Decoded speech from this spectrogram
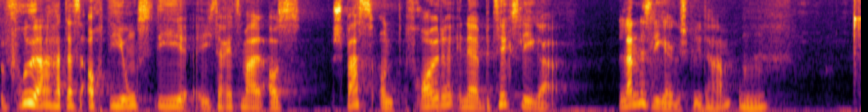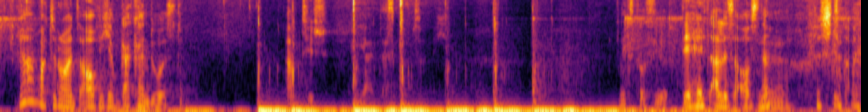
früher hat das auch die Jungs, die, ich sage jetzt mal, aus Spaß und Freude in der Bezirksliga, Landesliga gespielt haben. Mhm. Ja, mach dir noch eins auf, ich habe gar keinen Durst am Tisch. Ja, das gibt's doch nicht. Nichts passiert. Der hält alles aus, ne? Ja. Stark.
